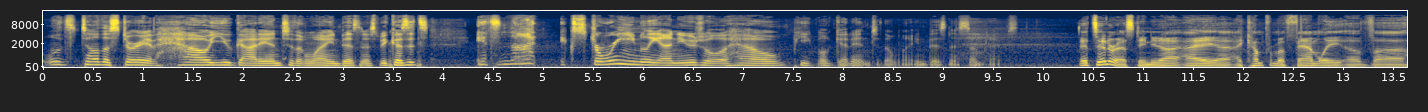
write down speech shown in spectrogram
let's tell the story of how you got into the wine business because it's it's not extremely unusual how people get into the wine business sometimes. It's interesting. You know, I uh, I come from a family of uh,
